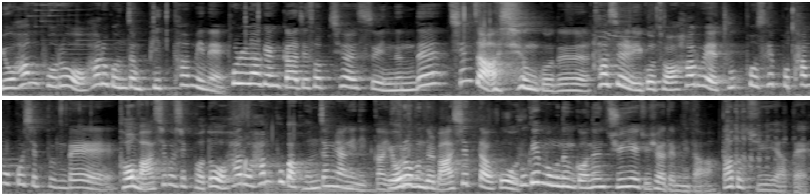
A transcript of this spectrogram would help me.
이 한 포로 하루 권장 비타민에 콜라겐까지 섭취할 수 있는데 진짜 아쉬운 거는 사실 이거 저 하루에 두 포, 세 포 타먹고 싶은데 더 마시고 싶어도 하루 한 포가 권장량이니까 여러분들 맛있다고 두 개 먹는 거는 주의해 주셔야 됩니다. 나도 주의해야 돼.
